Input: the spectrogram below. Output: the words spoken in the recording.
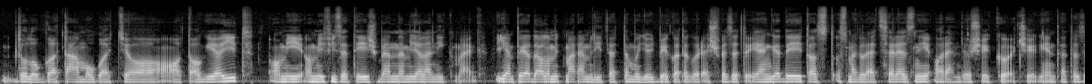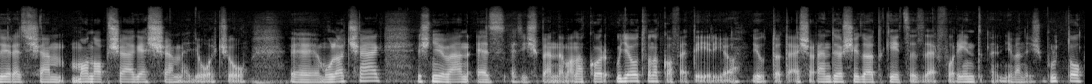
dologgal támogatja a tagjait, ami, ami fizetésben nem jelenik meg. Ilyen például, amit már említettem, hogy, hogy B-kategóriás vezetői engedélyt, azt, azt meg lehet szerezni a rendőrség költségén. Tehát azért ez sem manapság, ez sem egy olcsó mulatság, és nyilván ez, ez is benne van. Akkor ugye ott van a kafetéria juttatás. A rendőrség ad 200 ezer forint, nyilván is bruttó,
